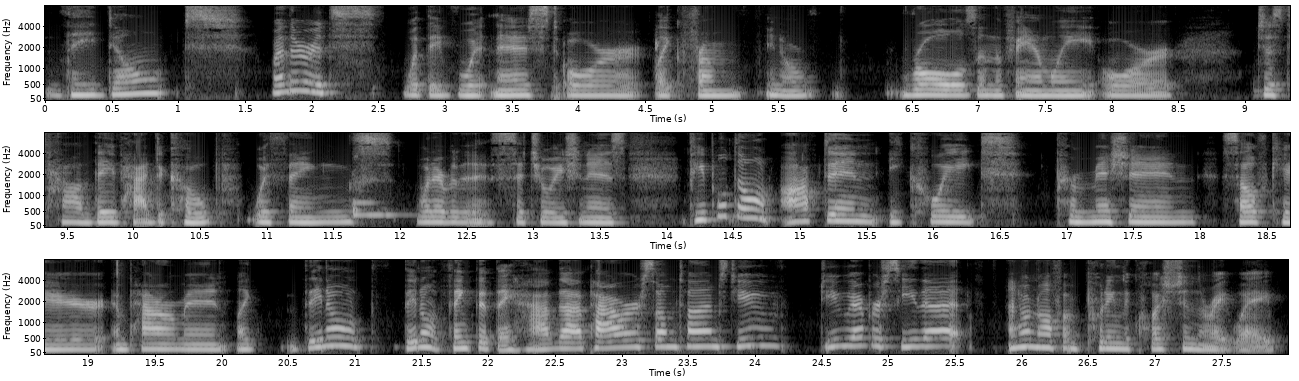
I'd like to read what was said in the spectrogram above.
they don't whether it's what they've witnessed or like from you know roles in the family or just how they've had to cope with things, whatever the situation is. People don't often equate permission, self-care, empowerment. Like they don't, they don't think that they have that power sometimes. Do you, do you ever see that? I don't know if I'm putting the question the right way.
